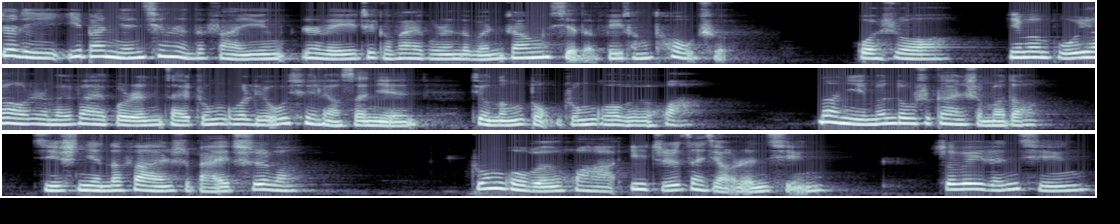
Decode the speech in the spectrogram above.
这里一般年轻人的反应认为这个外国人的文章写得非常透彻。我说。你们不要认为外国人在中国留学两三年就能懂中国文化，那你们都是干什么的？几十年的饭是白吃了。中国文化一直在讲人情，所谓人情，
